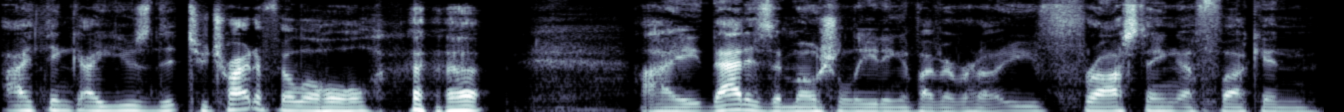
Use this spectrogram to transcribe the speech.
I think I used it to try to fill a hole. I that is emotional eating if I've ever heard. You frosting a fucking.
